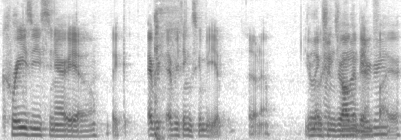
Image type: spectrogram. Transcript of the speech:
crazy scenario like every everything's gonna be i don't know You your like emotions are all gonna be on fire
